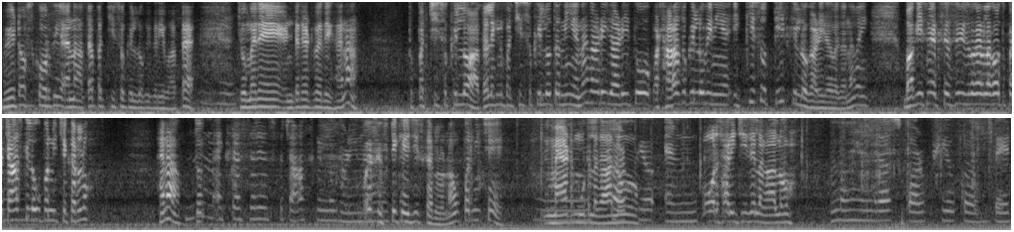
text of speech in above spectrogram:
weight of Scorpio N आता है 2500 किलो के करीब आता है। जो मैंने इंटरनेट पे देखा है ना 2500 किलो आता है लेकिन 2500 किलो तो नहीं है ना गाड़ी। गाड़ी तो 1800 किलो भी नहीं है 2130 किलो गाड़ी का वज़न है भाई। बाकी इसमें एक्सेसरीज वगैरह लगाओ तो 50 किलो ऊपर नीचे कर लो है ना? तो एक्सेसरीज 50 किलो थोड़ी ना 50 केजीज कर लो ना ऊपर नीचे। मैट मूट लगा लो। और सारी चीज़ें लगा लो। महिंद्रा स्कॉर्पियो का वेट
